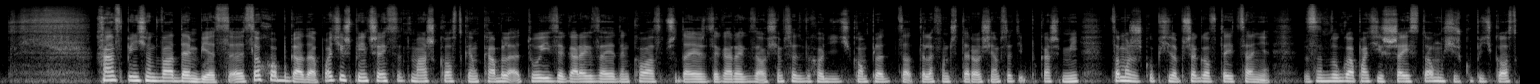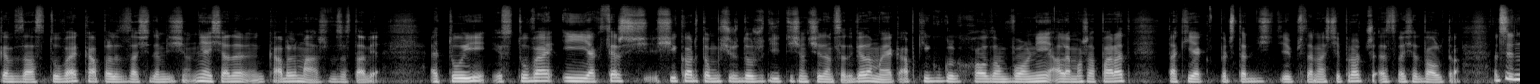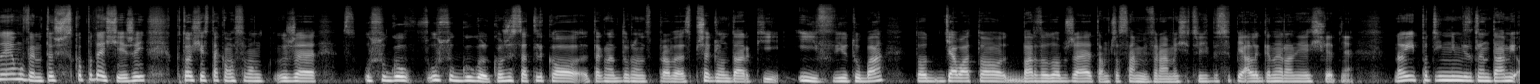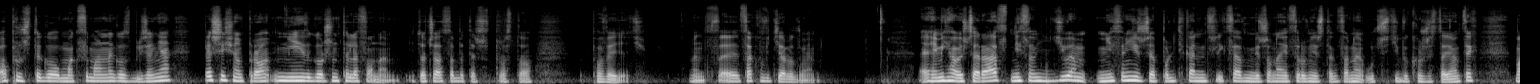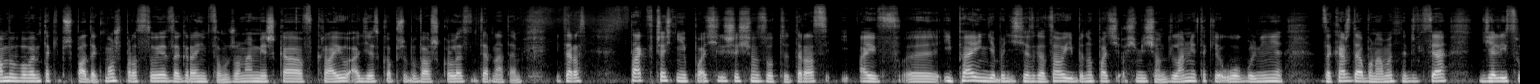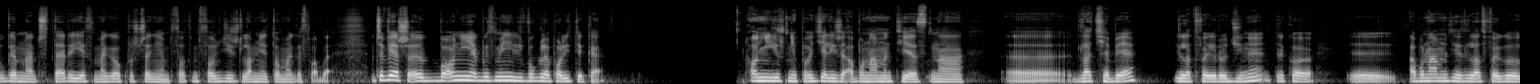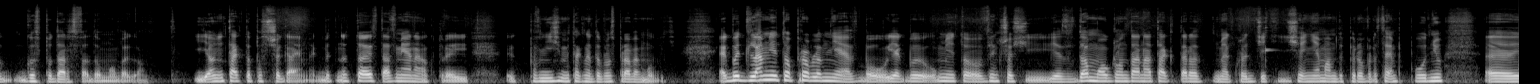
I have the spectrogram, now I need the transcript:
Hans52 Dębiec. E, co chłop gada? Płacisz 5600, masz kostkę kabel i zegarek za jeden koła, sprzedajesz zegarek za 800, wychodzi ci komplet za telefon 4800 i pokaż mi, co możesz kupić lepszego w tej cenie. Za Samsunga płacisz 600, musisz kupić kostkę za stówę, kabel za 70. Nie, kabel masz w zestawie etui, stówę i jak chcesz sikor, to musisz dorzucić 1700. Wiadomo, jak apki Google chodzą wolniej, ale masz aparat taki jak P40, 14 Pro czy S22 Ultra. Znaczy, no ja mówię, no to jest wszystko podejście. Jeżeli ktoś jest taką osobą, że z usług, z usług Google korzysta tylko tak na dobrą sprawę z przeglądarki i w YouTube'a, to działa to bardzo dobrze, tam czasami w ramie się coś wysypie, ale generalnie jest świetnie. No i pod innymi względami, oprócz tego maksymalnego zbliżenia, P60 Pro nie jest gorszym telefonem i to trzeba sobie też prosto powiedzieć. Więc e, całkowicie rozumiem. E, Michał, jeszcze raz. Nie sądziłem, nie sądzisz, że polityka Netflixa wymierzona jest również tak zwane uczciwych korzystających? Mamy bowiem taki przypadek. Mąż pracuje za granicą, żona mieszka w kraju, a dziecko przebywa w szkole z internetem. I teraz tak wcześniej płacili 60 zł, teraz ePay nie będzie się zgadzało i będą płacić 80. Dla mnie takie uogólnienie za każdy abonament Netflixa dzieli sługę na 4 jest mega uproszczeniem. Co o tym sądzisz? Dla mnie to mega słabe. Znaczy wiesz, e, bo oni jakby zmienili w ogóle politykę. Oni już nie powiedzieli, że abonament jest na, e, dla ciebie i dla twojej rodziny, tylko e, abonament jest dla twojego gospodarstwa domowego. I oni tak to postrzegają. Jakby, no, to jest ta zmiana, o której powinniśmy tak na dobrą sprawę mówić. Jakby dla mnie to problem nie jest, bo jakby u mnie to w większości jest w domu oglądana, tak, teraz akurat dzieci dzisiaj nie mam, dopiero wracają po południu,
